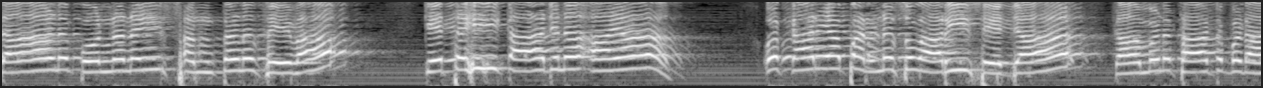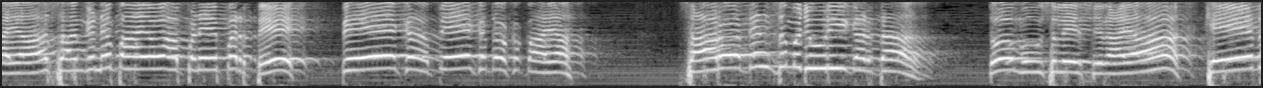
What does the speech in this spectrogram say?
ਦਾਨ ਪੁੰਨ ਨਹੀਂ, ਸੰਤਨ ਸੇਵਾ। ਕਿਤਹੀ ਕਾਜ ਨ ਆਇਆ, ਉਹ ਕਾਰਿਆ ਭਰਨ ਸਵਾਰੀ ਸੇਜਾ। ਕਾਮਣ ਥਾਟ ਬੜਾਇਆ ਸੰਗ ਨ ਪਾਇਓ ਆਪਣੇ ਭਰਤੇ। ਪੇਖ ਪੇਖ ਦੁਖ ਪਾਇਆ। ਸਾਰੋ ਦਿਨ ਮਜੂਰੀ ਕਰਦਾ। ਤੋ ਮੂਸਲੇ ਸਿਰਾਇਆ, ਖੇਤ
